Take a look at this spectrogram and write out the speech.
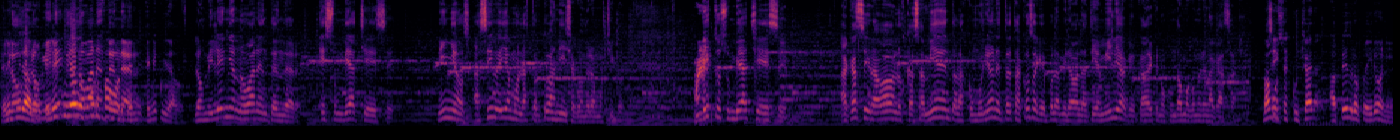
Tené Lo- cuidado, los tené cuidado, no van por a favor, tené, tené cuidado. Los milenios no van a entender. Es un VHS. Niños, así veíamos las tortugas ninja cuando éramos chicos. Esto es un VHS. Acá se grababan los casamientos, las comuniones, todas estas cosas que después la miraba la tía Emilia que cada vez que nos juntamos a comer en la casa. Vamos Sí. a escuchar a Pedro Peironi,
